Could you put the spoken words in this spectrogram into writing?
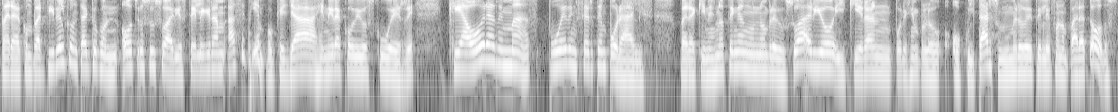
para compartir el contacto con otros usuarios, Telegram hace tiempo que ya genera códigos QR que ahora además pueden ser temporales para quienes no tengan un nombre de usuario y quieran, por ejemplo, ocultar su número de teléfono para todos.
